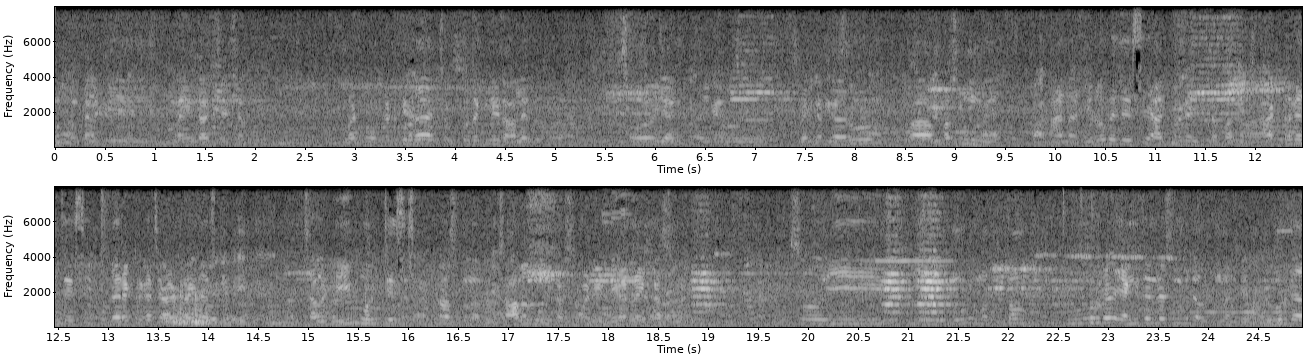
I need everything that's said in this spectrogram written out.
మొత్తం కలిపి నైన్ దాకా చేశాను. బట్ ఒక్కటి కూడా చెప్పుకోదగ్గనే రాలేదు. సో యంగ్ ఇప్పుడు వెంకట్ గారు ఫస్ట్ మూవీ ఆయన హీరోగా చేసి యాక్టర్గా ఇష్టపడి యాక్టర్గా చేసి ఇప్పుడు డైరెక్టర్గా చాలా ట్రై చేస్తుంది చాలా డీప్ వర్క్ చేసి స్క్రిప్ట్ రాసుకున్నారు చాలా రోజులు కష్టపడి డే అండ్ నైట్ కష్టపడి. సో ఈ ఈ మూవీ మొత్తం ప్యూర్గా యంగ్ జనరేషన్ మీద వెళ్తుందండి ప్యూర్గా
